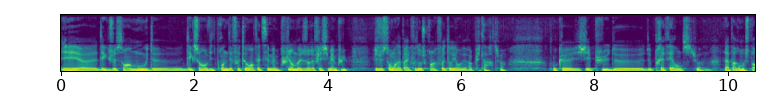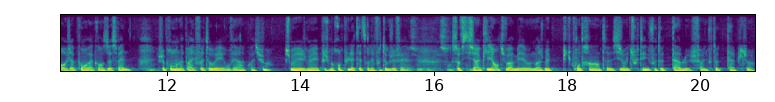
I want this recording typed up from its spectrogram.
Et euh, dès que je sens un mood, euh, dès que j'ai envie de prendre des photos, en fait, c'est même plus en mode je réfléchis même plus. Je sens mon appareil photo, je prends la photo et on verra plus tard, tu vois. Donc euh, j'ai plus de, de préférence, tu vois. Là, par exemple, je pars au Japon en vacances deux semaines. Je prends mon appareil photo et on verra, quoi, tu vois. Je me, je me, je me prends plus la tête sur les photos que je fais. Sauf si j'ai un client, tu vois, mais moi je mets plus de contraintes. Si j'ai envie de shooter une photo de table, je fais une photo de table, tu vois.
